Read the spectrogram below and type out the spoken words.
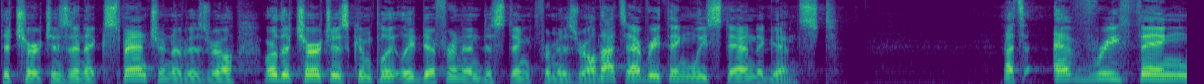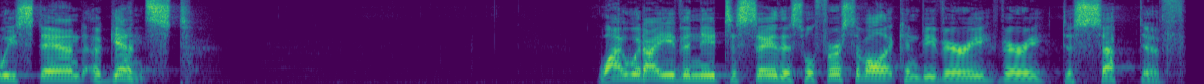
the church is an expansion of Israel, or the church is completely different and distinct from Israel. That's everything we stand against. That's everything we stand against. Why would I even need to say this? Well, first of all, it can be very, very deceptive.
